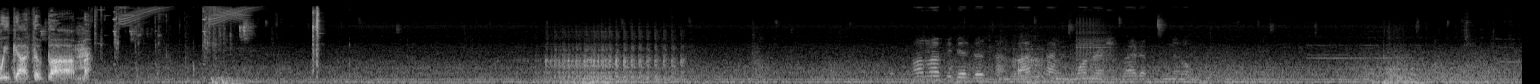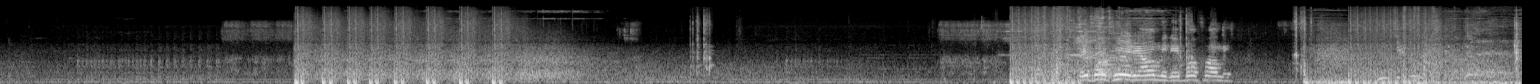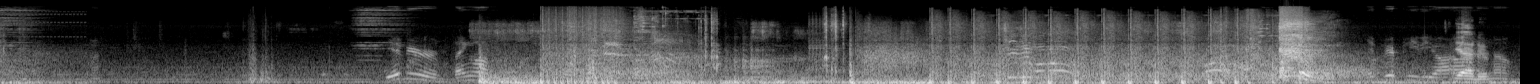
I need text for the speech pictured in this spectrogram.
We got the bomb. I don't know if he did this time. Last time, one rush right up the middle. They both here. They on me. They both on me. You have your thing on? If your PVR Yeah, I on do. or No.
